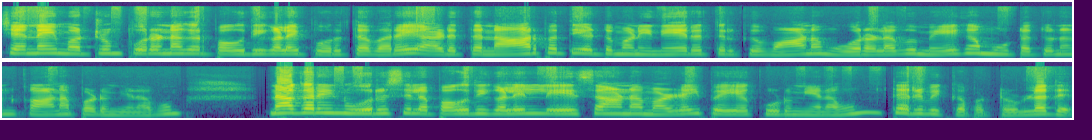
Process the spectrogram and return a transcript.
சென்னை மற்றும் புறநகர் பகுதிகளை பொறுத்தவரை அடுத்த நாற்பத்தி எட்டு மணி நேரத்திற்கு வானம் ஓரளவு மேகமூட்டத்துடன் காணப்படும் எனவும் நகரின் ஒரு சில பகுதிகளில் லேசான மழை பெய்யக்கூடும் எனவும் தெரிவிக்கப்பட்டுள்ளது.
